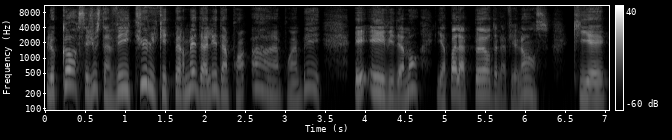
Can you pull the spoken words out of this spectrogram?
le corps, c'est juste un véhicule qui te permet d'aller d'un point A à un point B. Et, et évidemment, il n'y a pas la peur de la violence qui est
